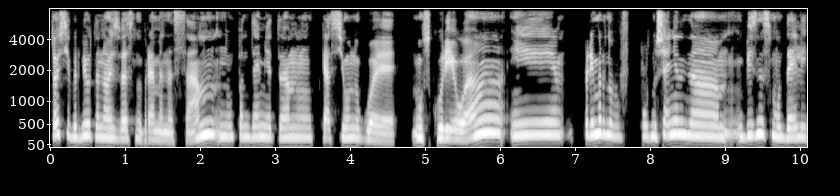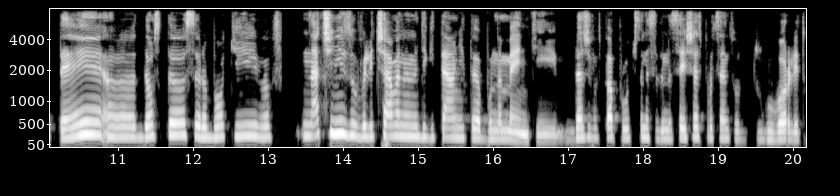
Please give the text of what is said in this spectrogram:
той си върви от едно известно време насам, но пандемията така силно го е ускорила и примерно в, по отношение на бизнес моделите доста се работи в начини за увеличаване на дигиталните абонаменти. Даже в това проучване 76% от отговорилите,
